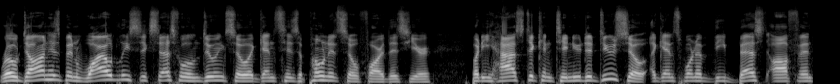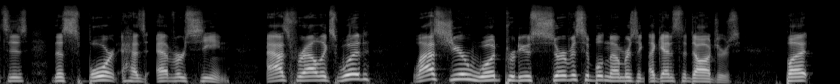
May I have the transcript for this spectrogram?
Rodon has been wildly successful in doing so against his opponents so far this year, but he has to continue to do so against one of the best offenses the sport has ever seen. As for Alex Wood, last year Wood produced serviceable numbers against the Dodgers, but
